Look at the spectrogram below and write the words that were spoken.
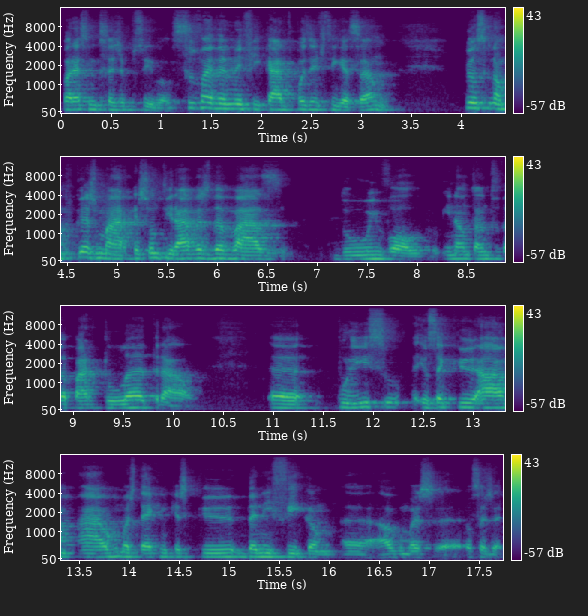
parece-me que seja possível. Se vai danificar depois a investigação, penso que não, porque as marcas são tiradas da base do invólucro e não tanto da parte lateral. Uh, por isso, eu sei que há, há algumas técnicas que danificam uh, algumas, uh, ou seja,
